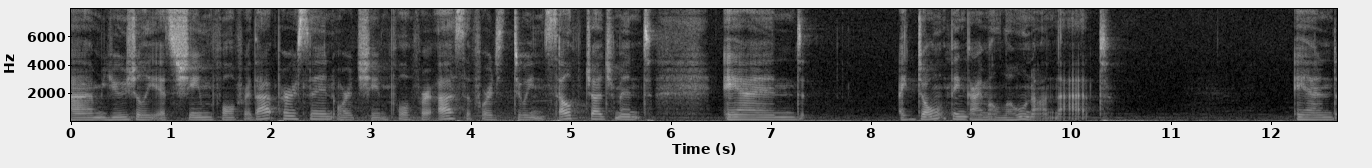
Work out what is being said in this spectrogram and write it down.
um, usually it's shameful for that person or it's shameful for us if we're doing self-judgment. And i don't think i'm alone on that. And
